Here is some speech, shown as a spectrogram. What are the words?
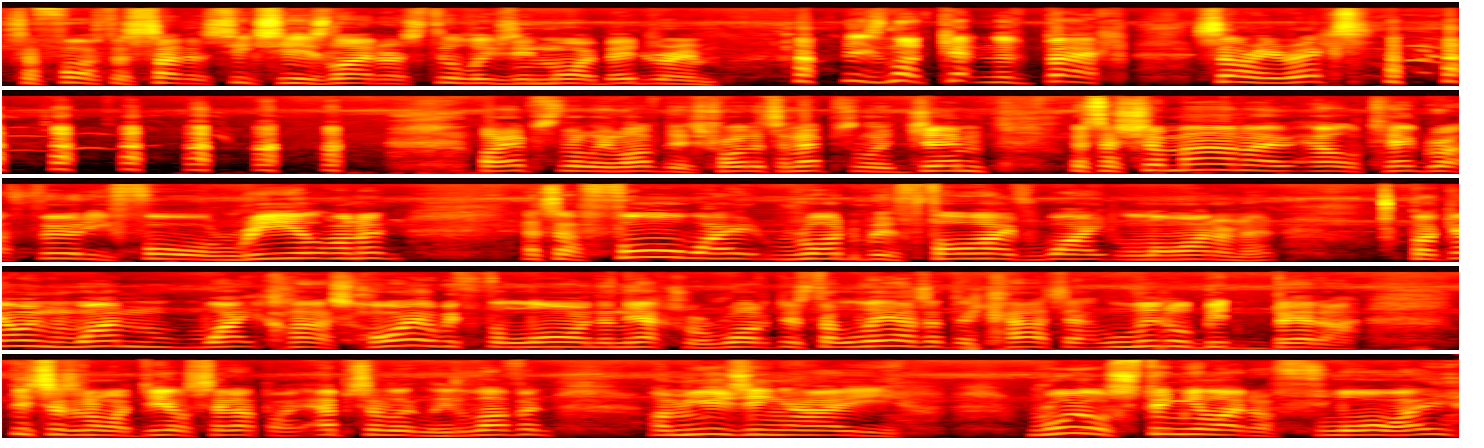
Suffice to say that six years later, it still lives in my bedroom. he's not getting it back. Sorry, Rex. I absolutely love this rod. It's an absolute gem. It's a Shimano Ultegra 34 reel on it. It's a four weight rod with five weight line on it. By going one weight class higher with the line than the actual rod, it just allows it to cast that a little bit better. This is an ideal setup, I absolutely love it. I'm using a Royal Stimulator fly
